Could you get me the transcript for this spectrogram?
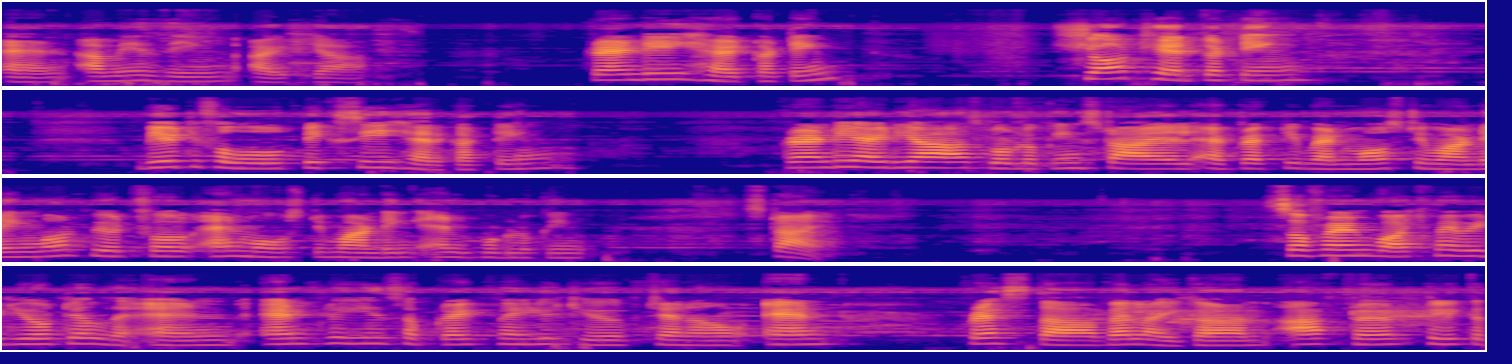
and amazing ideas. Trendy hair cutting, short hair cutting, beautiful pixie hair cutting, Trendy ideas, good looking style, attractive and most demanding, more beautiful and most demanding and good looking style. So friend watch my video till the end and please subscribe my YouTube channel and press the bell icon after click the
